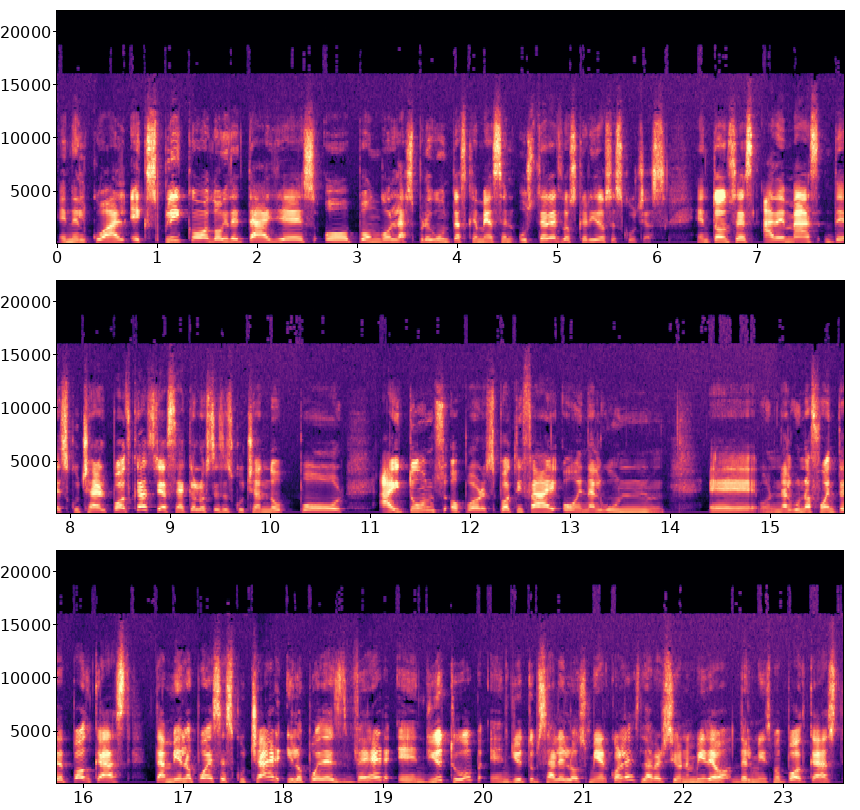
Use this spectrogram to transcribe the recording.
en el cual explico, doy detalles o pongo las preguntas que me hacen ustedes los queridos escuchas. Entonces, además de escuchar el podcast, ya sea que lo estés escuchando por iTunes o por Spotify o en algún eh, en alguna fuente de podcast, también lo puedes escuchar y lo puedes ver en YouTube. En YouTube sale los miércoles la versión en video del mismo podcast.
